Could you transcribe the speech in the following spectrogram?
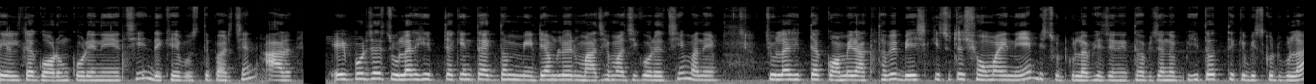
তেলটা গরম করে নিয়েছি, দেখেই বুঝতে পারছেন। আর এই পর্যায়ে চুলার হিটটা কিন্তু একদম মিডিয়াম লোয়ের মাঝামাঝি করেছি। মানে চুলার হিটটা কমে রাখতে হবে। বেশ কিছুটা সময় নিয়ে বিস্কুটগুলো ভেজে নিতে হবে যেন ভিতর থেকে বিস্কুটগুলা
